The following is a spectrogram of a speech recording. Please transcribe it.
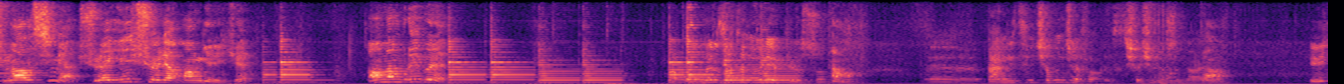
şuna alışayım ya. Şuraya gelince şöyle yapmam gerekiyor. Ama ben burayı böyle onları zaten öyle yapıyorsun. tamam. Ee, ben ritim çalınca şaşırıyorsun galiba. Tamam. 3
